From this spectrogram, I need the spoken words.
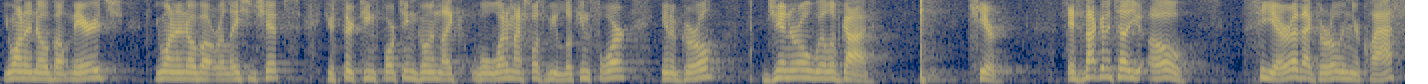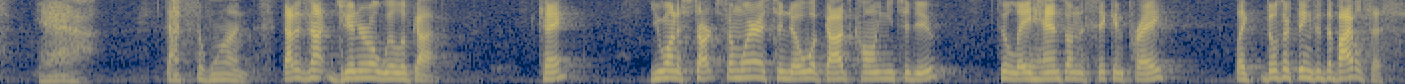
You want to know about marriage? You want to know about relationships? You're 13, 14, going like, well, what am I supposed to be looking for in a girl? General will of God. Here. It's not going to tell you, oh, Sierra, that girl in your class? Yeah, that's the one. That is not general will of God. Okay? You want to start somewhere as to know what God's calling you to do? to lay hands on the sick and pray. Like, those are things that the Bible says.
